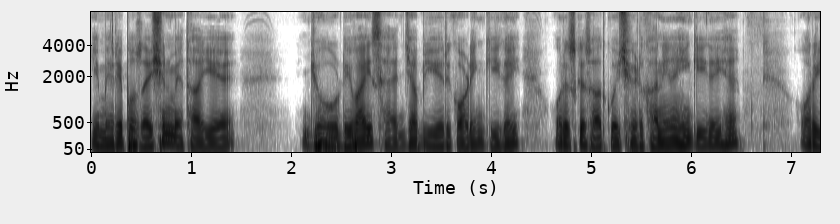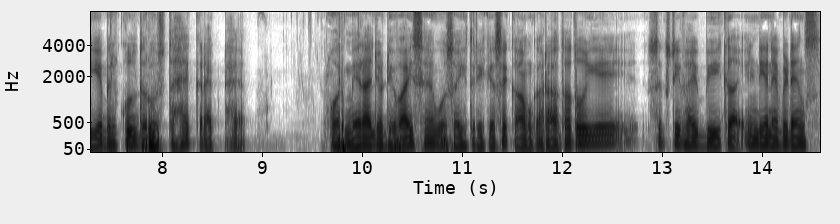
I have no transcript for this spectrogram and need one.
ये मेरे पोजेशन में था, ये जो डिवाइस है, जब ये रिकॉर्डिंग की गई और इसके साथ कोई छेड़खानी नहीं की गई है और ये बिल्कुल दुरुस्त है करेक्ट है। और मेरा जो डिवाइस है वो सही तरीके से काम कर रहा था। तो ये 65 बी का इंडियन एविडेंस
